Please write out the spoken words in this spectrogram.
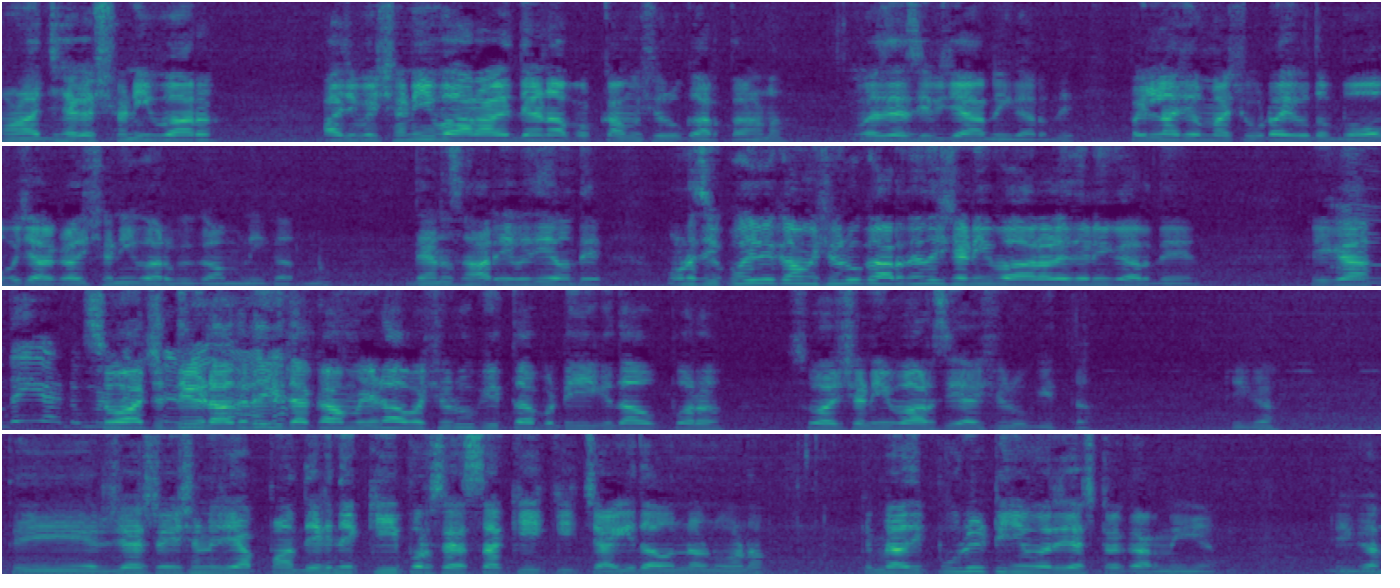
ਹੁਣ ਅੱਜ ਹੈਗਾ ਸ਼ਨੀਵਾਰ ਅੱਜ ਵੀ ਸ਼ਨੀਵਾਰ ਵਾਲੇ ਦਿਨ ਆਪਾਂ ਕੰਮ ਸ਼ੁਰੂ ਕਰਤਾ ਹਨਾ? ਵੈਸੇ ਅਸੀਂ ਵਿਚਾਰ ਨਹੀਂ ਕਰਦੇ। ਪਹਿਲਾਂ ਜਦੋਂ ਮੈਂ ਛੋਟਾ ਸੀ ਉਦੋਂ ਬਹੁਤ ਵਿਚਾਰ ਕਰਦਾ ਸ਼ਨੀਵਾਰ ਕੋਈ ਕੰਮ ਨਹੀਂ ਕਰਨਾ ਦਿਨ ਸਾਰੇ ਵਧੀਆ ਹੁੰਦੇ। ਹੁਣ ਅਸੀਂ ਕੋਈ ਵੀ ਕੰਮ ਸ਼ੁਰੂ ਕਰਦੇ ਹਾਂ ਤੇ ਸ਼ਨੀਵਾਰ ਵਾਲੇ ਦਿਨ ਹੀ ਕਰਦੇ ਆ ਠੀਕ ਆ? ਹੀ ਸੋ ਅੱਜ ਢੇੜਾ ਢੇੜੀ ਦਾ ਕੰਮ ਜਿਹੜਾ ਆਪਾਂ ਸ਼ੁਰੂ ਕੀਤਾ ਬੁਟੀਕ ਦਾ ਉੱਪਰ ਸੋ ਅੱਜ ਸ਼ਨੀਵਾਰ ਸੀ ਅੱਜ ਸ਼ੁਰੂ ਕੀਤਾ। ਠੀਕ ਆ? ਤੇ ਰਜਿਸਟ੍ਰੇਸ਼ਨ ਜੇ ਆਪਾਂ ਦੇਖਦੇ ਹਾਂ ਕੀ ਪ੍ਰੋਸੈਸ ਆ ਕੀ ਕੀ ਚਾਹੀਦਾ ਉਹਨਾਂ ਨੂੰ ਹਨਾ? ਤੇ ਮੈਂ ਆਪਦੀ ਪੂਰੀ ਟੀਮ ਰਜਿਸਟਰ ਕਰਨੀ ਆ। ਠੀਕ ਆ?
